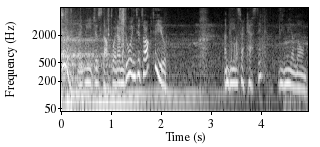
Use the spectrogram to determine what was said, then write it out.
Sure, let me just to talk to you. I'm being sarcastic. Leave me alone.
